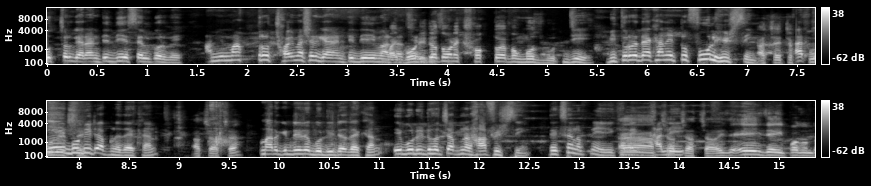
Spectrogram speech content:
বছর গ্যারান্টি দিয়ে সেল করবে। আমি মাত্র ছয় মাসের গ্যারান্টি দিয়ে এই মালটা বডিটা তো অনেক শক্ত এবং মজবুত। জি ভিতরে দেখান একটু ফুল হিটসিং আচ্ছা আর এই। বডিটা আপনি দেখান। আচ্ছা আচ্ছা। মার্কেটের বডিটা দেখান। এই বডিটা হচ্ছে আপনার হাফ হিটসিং দেখছেন আপনি? এখানে আচ্ছা খালি আচ্ছা আচ্ছা। ওই যে এই যে এই পর্যন্ত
